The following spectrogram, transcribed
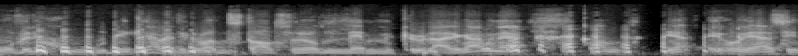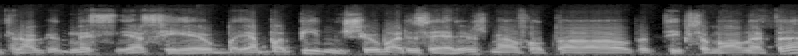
overhodet ikke. Jeg vet ikke hva statsråd Lemkul er engang. Men jeg, kan, jeg, og jeg sitter her nesten Jeg ser jo Jeg bare binsjer jo bare serier som jeg har fått av tips om Anette.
